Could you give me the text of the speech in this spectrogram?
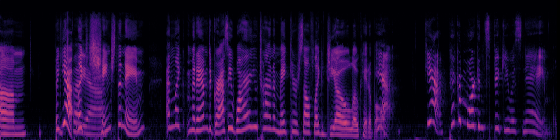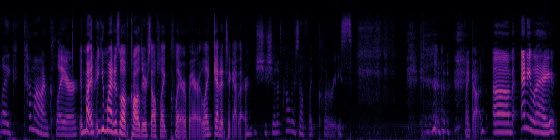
um, but yeah, But like yeah. change the name and like Madame Degrassi. Why are you trying to make yourself like geolocatable? Yeah. Yeah, pick a more conspicuous name. Like, come on, Claire. It might you might as well have called yourself like Claire Bear. Like get it together. She should have called herself like Clarice. My God. Um, anyway,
